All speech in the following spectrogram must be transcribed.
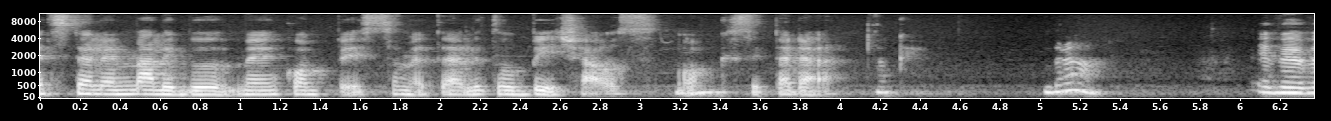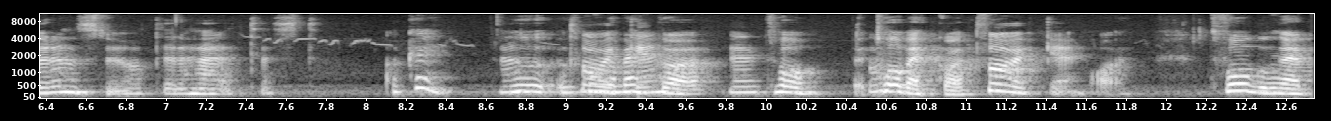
ett ställe i Malibu med en kompis som heter Little Beach House Mm. och sitter där. Okej. Bra. Är vi överens nu att det här är ett test? Okej, Ja, hur, hur två veckor. veckor? Eh, Två, två. två veckor. Två veckor. Två gånger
